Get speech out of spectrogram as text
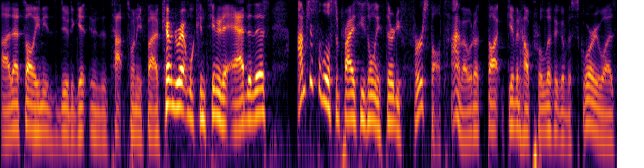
Uh, that's all he needs to do to get into the top 25. Kevin Durant will continue to add to this. I'm just a little surprised he's only 31st all time. I would have thought, given how prolific of a scorer he was,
